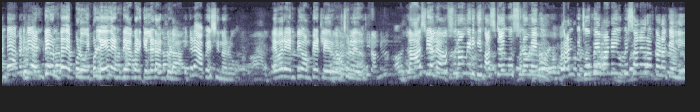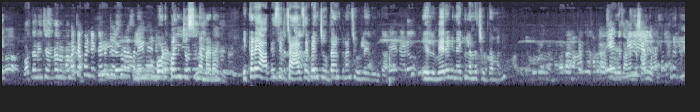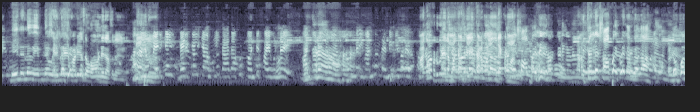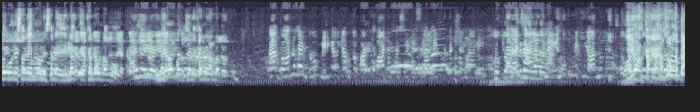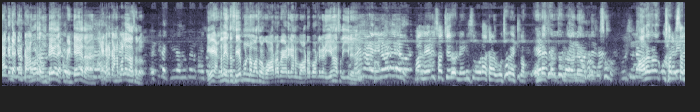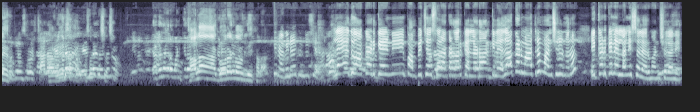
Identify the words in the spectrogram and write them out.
అంటే అక్కడికి ఎంట్రీ ఉంటది ఎప్పుడు. ఇప్పుడు లేదు ఎంట్రీ అక్కడికి వెళ్ళడానికి కూడా. ఇక్కడే ఆపేసినారు. ఎవరు ఎంట్రీ పంపించట్లేరు చూడలేదు. లాస్ట్ ఇయర్ వస్తున్నాం వీడికి ఫస్ట్ టైం వస్తున్నాం మేము. కనిపి చూపించమంటే చూపిస్తానే అక్కడికి వెళ్ళి ఎక్కడి నుంచి వస్తున్నా మేడం. ఇక్కడే ఆపేసి చాలా సేపు చూద్దాం అనుకున్నాను చూడలేదు ఇంకా. వేరే వినాయకులన్నా చూద్దామని. నీళ్ళు లేవు ఏం లేవు ఎండకి చేస్తే బాగుండేది అసలు. మెడికల్ మెడికల్ క్యాంపులు దాదాపు ట్వంటీ ఫైవ్ ఉన్నాయి. ఎక్కడ అక్కడనే స్టాప్ అయిపోయినాం కదా. లోపల పోలీసులు ఏం ఎండకు ఎక్కడనే ఉన్నాము. ఎండకు ఉన్నాము. గవర్నమెంట్ మెడికల్ క్యాంప్తో పాటు వాటర్ ఫెసిలిటీస్ కానీ ప్రొటెక్షన్ కానీ ఎందుకు మీకు ఈ ఆందోళన? ఒక ప్యాకెట్ ఎక్కడ ఉంటే కదా ఎక్కడ పెట్టే కదా? ఎక్కడ కనపడలేదు అసలు. ఏ ఎండలో ఇంతసేపు ఉన్నాం అసలు. వాటర్ ప్యాకెట్ కానీ వాటర్ బాటిల్ కానీ ఏమీ అసలు ఇయ్యలేదు. మా లేడీస్ వచ్చారు. లేడీస్ కూడా అక్కడ కూర్చోబెట్టినాం. ఎండ చెడుతున్నారని అక్కడ కూర్చో ఆడ కూడా కూర్చోనిస్తలేరు చాలా ఘోరంగా ఉంది ఇక్కడ. లేదు అక్కడికి పంపించేస్తారు. అక్కడ వరకు వెళ్ళడానికి లేదు. అక్కడ మాత్రం మనుషులు ఉన్నారు. ఇక్కడికి వెళ్ళనిస్తలేరు మనుషులని.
